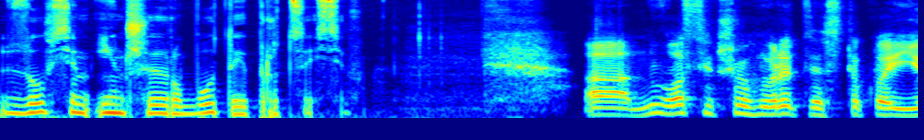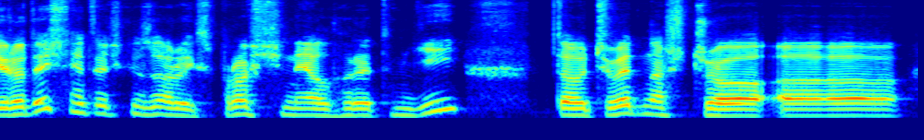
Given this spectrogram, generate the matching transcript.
зовсім іншої роботи і процесів. А, Ну, власне, якщо говорити з такої юридичної точки зору і спрощений алгоритм дій, то очевидно, що е,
